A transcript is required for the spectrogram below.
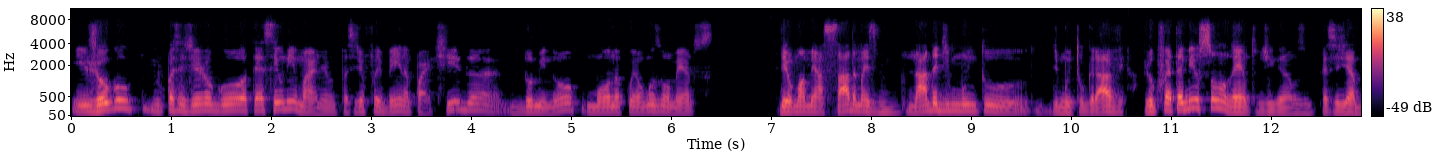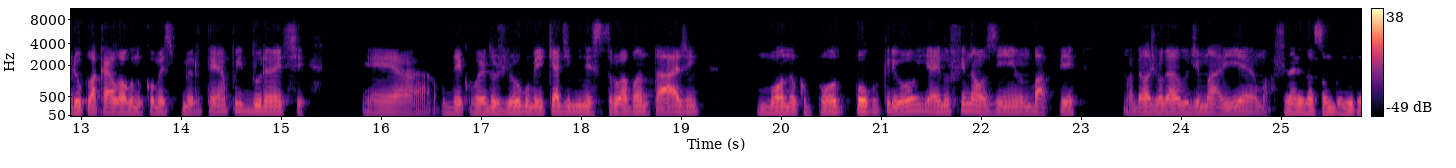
E o jogo, o PSG jogou até sem o Neymar, né? O PSG foi bem na partida, dominou, o Mônaco em alguns momentos deu uma ameaçada, mas nada de muito de muito grave. O jogo foi até meio sonolento, digamos. O PSG abriu o placar logo no começo do primeiro tempo e durante é, o decorrer do jogo meio que administrou a vantagem. O Mônaco pouco criou e aí no finalzinho o Mbappé, uma bela jogada do Di Maria, uma finalização bonita,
